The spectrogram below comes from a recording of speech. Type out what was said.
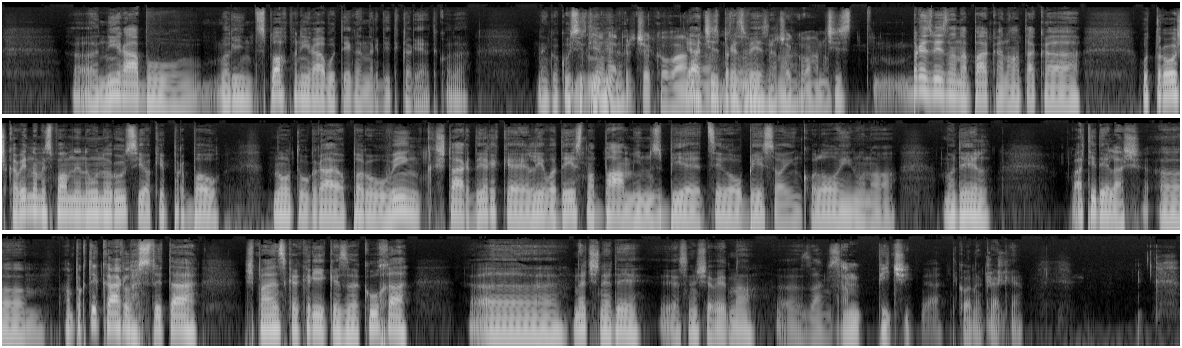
Uh, ni rabu, Marin, sploh pa ni rabu tega narediti, kar je. da Ne kako si ti Zelo nepričakovano. Ja, čist zelo brez veze. nepričakovano. No. Čist brezvezna napaka, no, taka otroška. Vedno me spomni na Uno Rusijo, ki je prbal noto ugrajo. Prvo wing, štar dirke, levo, desno, bam in zbije celo obeso in kolo in uno model. Kaj ti delaš? Um, ampak je Carlos, je ta španska kri, ki za kuha. Uh, Neč ne de, jaz sem še vedno uh, za njega. Sam piči. Ja, tako nekako je.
